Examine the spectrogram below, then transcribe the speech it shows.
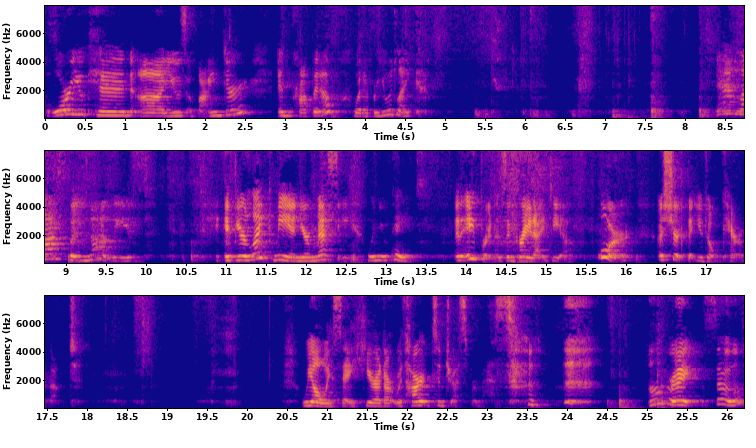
or you can uh, use a binder and prop it up, whatever you would like. And last but not least, if you're like me and you're messy when you paint, an apron is a great idea, or a shirt that you don't care about. We always say here at Art with Heart to dress for mess. all right, so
